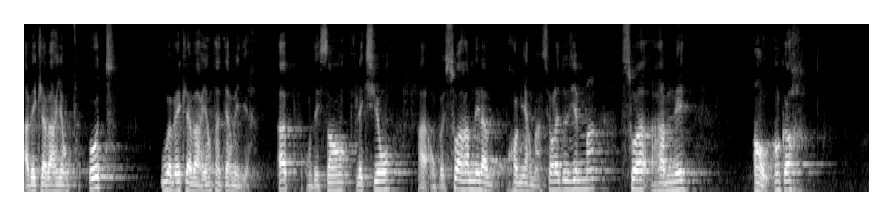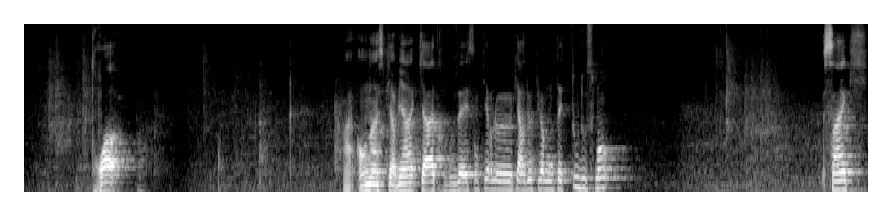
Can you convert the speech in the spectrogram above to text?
avec la variante haute ou avec la variante intermédiaire. Hop, on descend, flexion. on peut soit ramener la première main sur la deuxième main, soit ramener en haut. Encore. 3, On inspire bien. 4. Vous allez sentir le cardio qui va monter tout doucement. 5.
